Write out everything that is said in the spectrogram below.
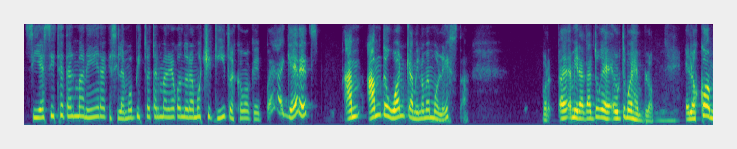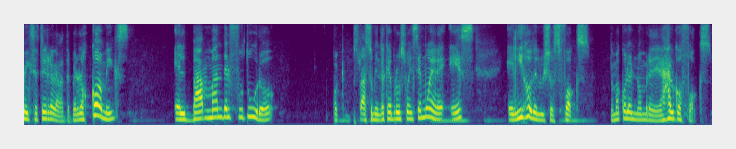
si existe de tal manera, que si la hemos visto de tal manera cuando éramos chiquitos, es como que, pues, I get it. I'm, I'm the one que a mí no me molesta. Por- eh, mira, tal tu, el último ejemplo. En los cómics, esto es irrelevante, pero en los cómics, el Batman del futuro, pues, asumiendo que Bruce Wayne se muere, es el hijo de Lucius Fox. No me acuerdo el nombre de él, es algo Fox.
